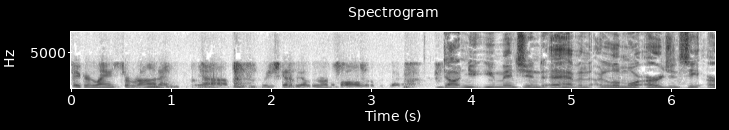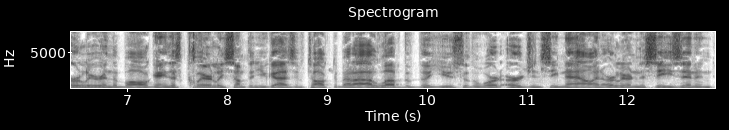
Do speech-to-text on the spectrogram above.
bigger lanes to run, and um, we just got to be able to run the ball a little bit better. Dalton, you, you mentioned uh, having a little more urgency earlier in the ball game. That's clearly something you guys have talked about. I love the, the use of the word urgency now and earlier in the season and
